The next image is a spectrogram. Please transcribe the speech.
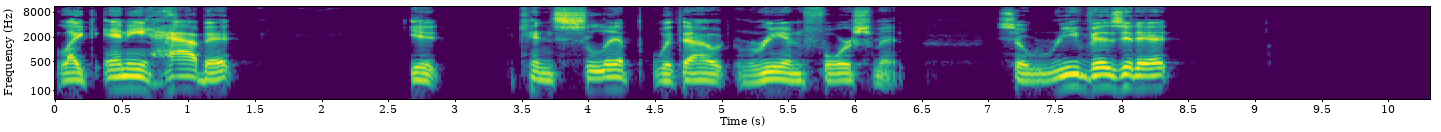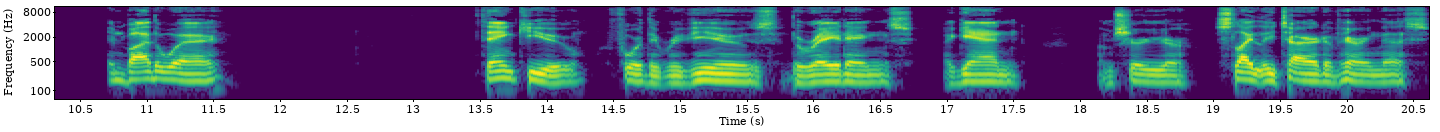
like any habit, it can slip without reinforcement. So revisit it. And by the way, thank you for the reviews, the ratings. Again, I'm sure you're slightly tired of hearing this.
